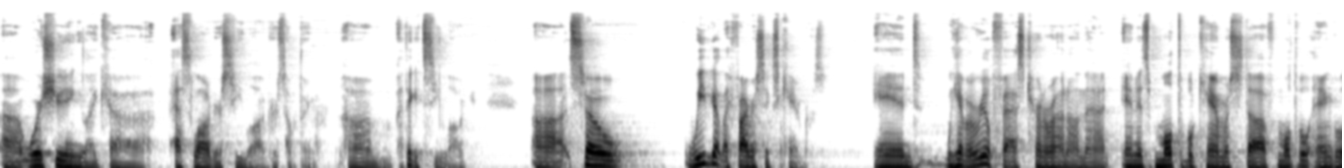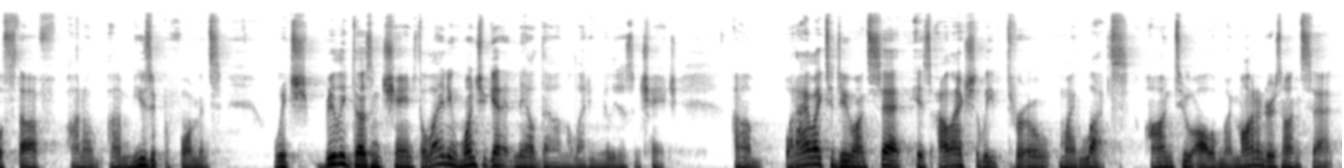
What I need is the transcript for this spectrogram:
uh, we're shooting like uh, S log or C log or something. Um, I think it's C log. Uh, so we've got like five or six cameras and we have a real fast turnaround on that and it's multiple camera stuff multiple angle stuff on a, on a, music performance which really doesn't change. The lighting once you get it nailed down the lighting really doesn't change. Um, what i like to do on set is i'll actually throw my luts onto all of my monitors on set.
